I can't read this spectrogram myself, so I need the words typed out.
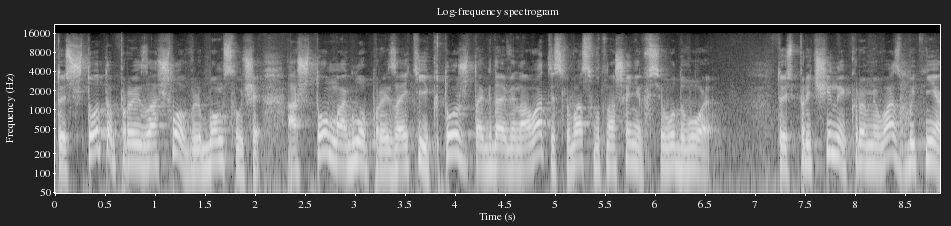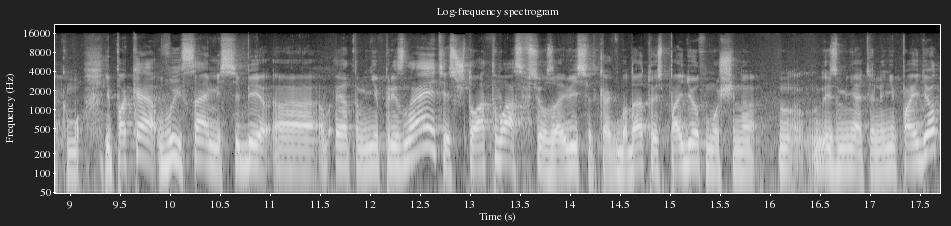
То есть что-то произошло в любом случае. А что могло произойти? И кто же тогда виноват, если у вас в отношениях всего двое? То есть причиной, кроме вас, быть некому. И пока вы сами себе э, этом не признаетесь, что от вас все зависит, как бы, да, то есть пойдет мужчина изменять или не пойдет,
